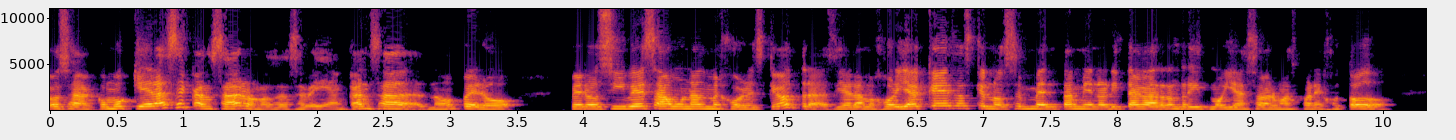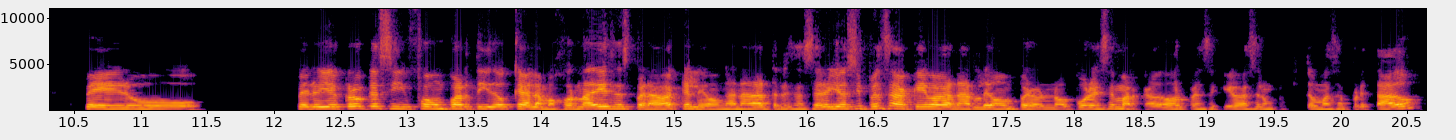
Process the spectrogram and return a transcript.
o sea, como quiera se cansaron, o sea, se veían cansadas, ¿no? Pero pero sí ves a unas mejores que otras. Y a lo mejor ya que esas que no se ven también ahorita agarran ritmo, ya saber más parejo todo. Pero, pero yo creo que sí fue un partido que a lo mejor nadie se esperaba que León ganara 3 a 0. Yo sí pensaba que iba a ganar León, pero no por ese marcador. Pensé que iba a ser un poquito más apretado.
